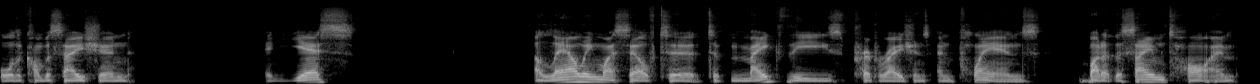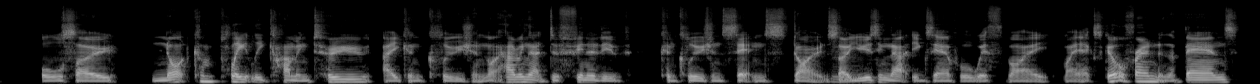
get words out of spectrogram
or the conversation. And yes, allowing myself to to make these preparations and plans but at the same time also not completely coming to a conclusion not having that definitive conclusion set in stone. Mm. so using that example with my my ex-girlfriend and the bands.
